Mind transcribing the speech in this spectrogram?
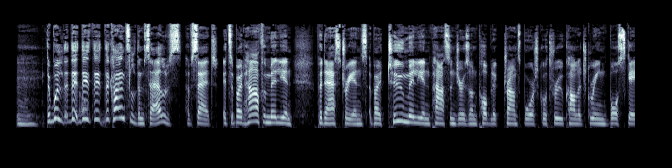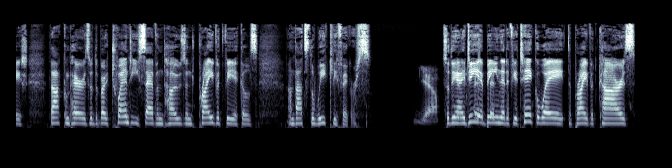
Mm. The, well, the, the, the, the, council themselves have said it's about half a million pedestrians, about two million passengers on public transport go through College Green Busgate. That compares with about 27,000 private vehicles, and that's the weekly figures. Yeah. So the idea being that if you take away the private cars,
